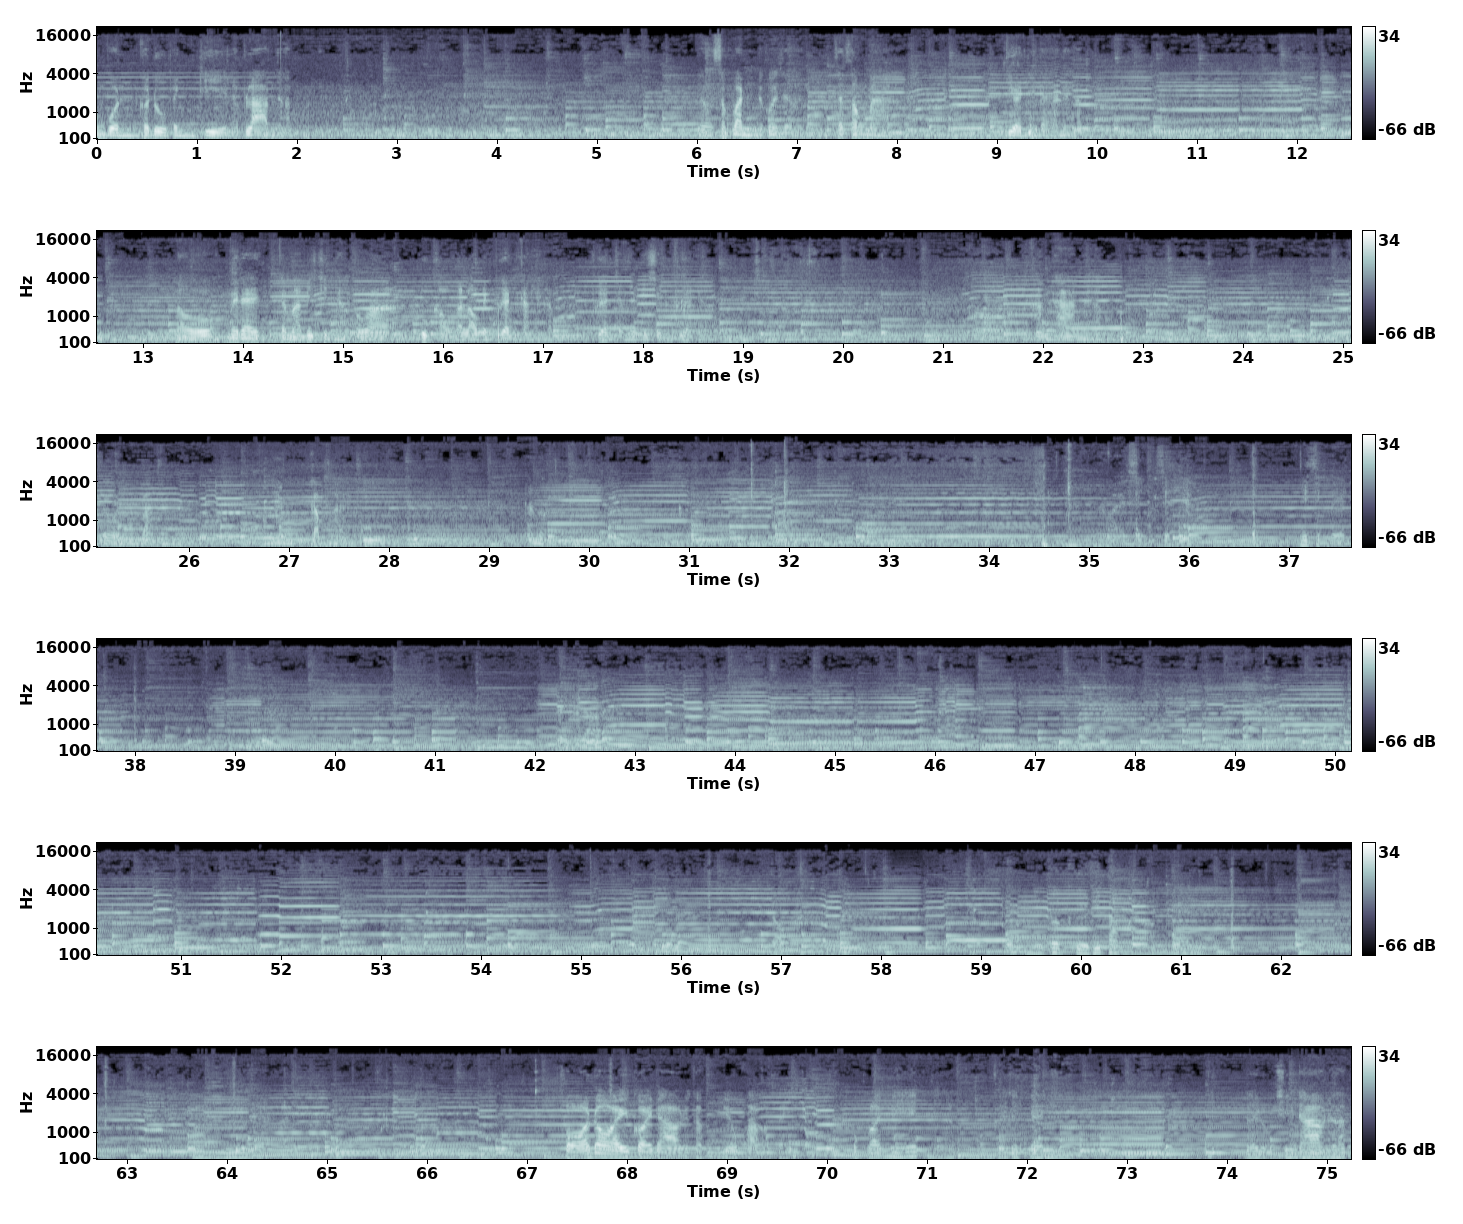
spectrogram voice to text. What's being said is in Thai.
ข้างบนก็ดูเป็นที่ราบๆนะครับ เดี๋ยวสักวันก็จะจะต้องมาเยือนให้ได้นะครับ เราไม่ได้จะมาพิชิตนะเพราะว่าภูเขากับเราเป็นเพื่อนกันนะครับ เพื่อนจะไม่พิชิตเพื่อนนะครับก็ข้างทางนะครับโดนบังงั้นกลับมาที่ถนน ยี่สิบเมตรเหลือยแล้วลองมาดูนี่ก็คือที่พักของ ฝอดอยกอยดาวนะครับเลี้ยวขวาเข้าไป 600 เมตรนะครับ ก็จะเป็นดอยหลวงเชิงดาวนะครับ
